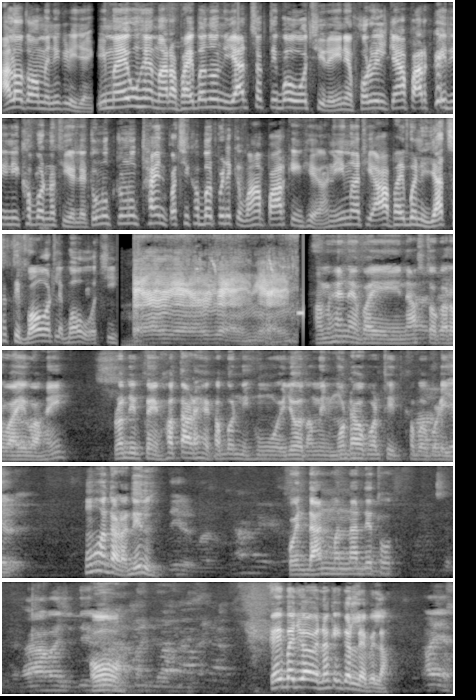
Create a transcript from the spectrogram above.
હાલો તો અમે નીકળી જાય. એમાં એવું હે મારા ભાઈબંધોની બંધોની યાદશક્તિ બહુ ઓછી રહી ને ફોર વ્હીલ ક્યાં પાર્ક કરી એની ખબર નથી. એટલે ટુણુક ટુણુક થાય ને પછી ખબર પડે કે વાં પાર્કિંગ છે. અને એમાંથી આ ભાઈબંધની યાદ શક્તિ બહુ એટલે બહુ ઓછી. અમે હે ને ભાઈ નાસ્તો કરવા આવ્યા હઈ. પ્રદીપ કઈ હતાડે હે ખબર નહીં હું હોય. જો તમે મોઢા ઉપરથી જ ખબર પડી જાય. હું હતાડે? દિલ? કોઈ દાન મન ના દેતો ઓ. કઈ બાજુ આવે? નક્કી કરી લે પેલા. અહીંયા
